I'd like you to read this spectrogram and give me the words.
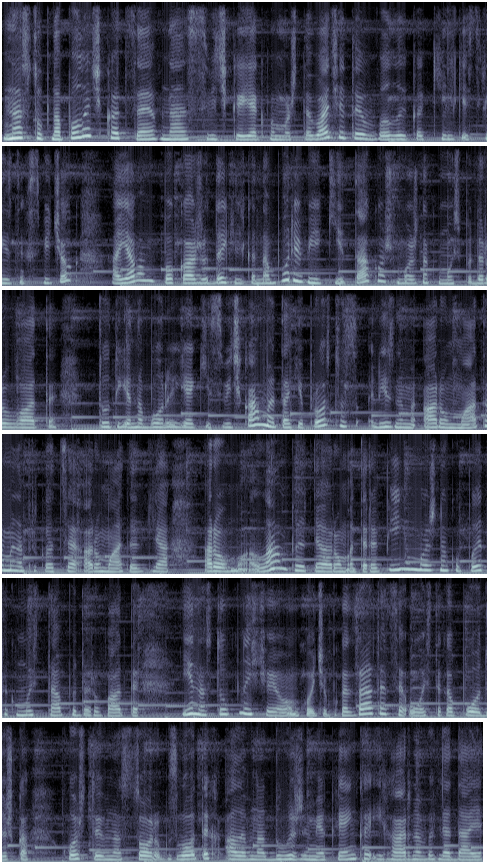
Наступна поличка це в нас свічки. Як ви можете бачити, велика кількість різних свічок, а я вам покажу декілька наборів, які також можна комусь подарувати. Тут є набори як і свічками, так і просто з різними ароматами. Наприклад, це аромати для аромалампи, для ароматерапії можна купити комусь та подарувати. І наступне, що я вам хочу показати, це ось така подушка. Коштує вона 40 злотих, але вона дуже м'якенька і гарно виглядає.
